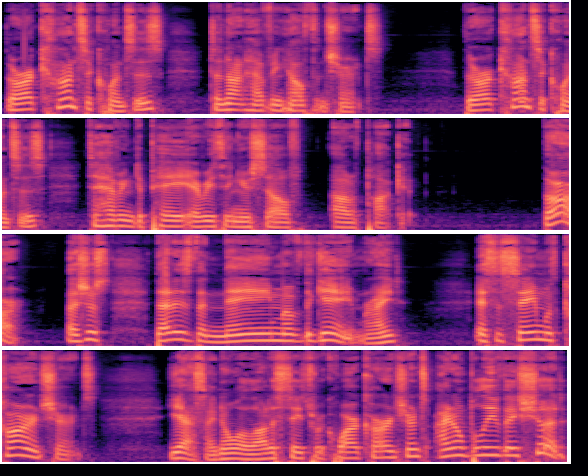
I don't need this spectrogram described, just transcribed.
There are consequences to not having health insurance. There are consequences to having to pay everything yourself out of pocket. There are. That's just, that is the name of the game, right? It's the same with car insurance. Yes, I know a lot of states require car insurance. I don't believe they should.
